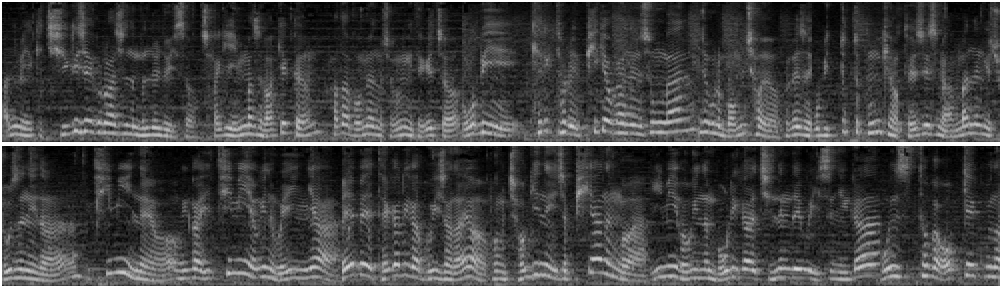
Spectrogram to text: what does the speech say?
아니면 이렇게 지그재그로 하시는 분들도 있어. 자기 입맛에 맞게끔 하다 보면 적응이 되겠죠. 몹이 캐릭터를 피겨가는 순간 적으로 멈춰요. 그래서 몹이 뚝뚝 끊겨. 될 수 있으면 안 맞는 게 조선이다. 팀이 있네요. 그러니까 이 팀이 여기는 왜 있냐? 맵에 대가리가 보이잖아요. 그럼 저기는 이제 피하는 거야. 이미 거기는 몰이가 진행되고 있으니까 몬스터가 없겠구나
